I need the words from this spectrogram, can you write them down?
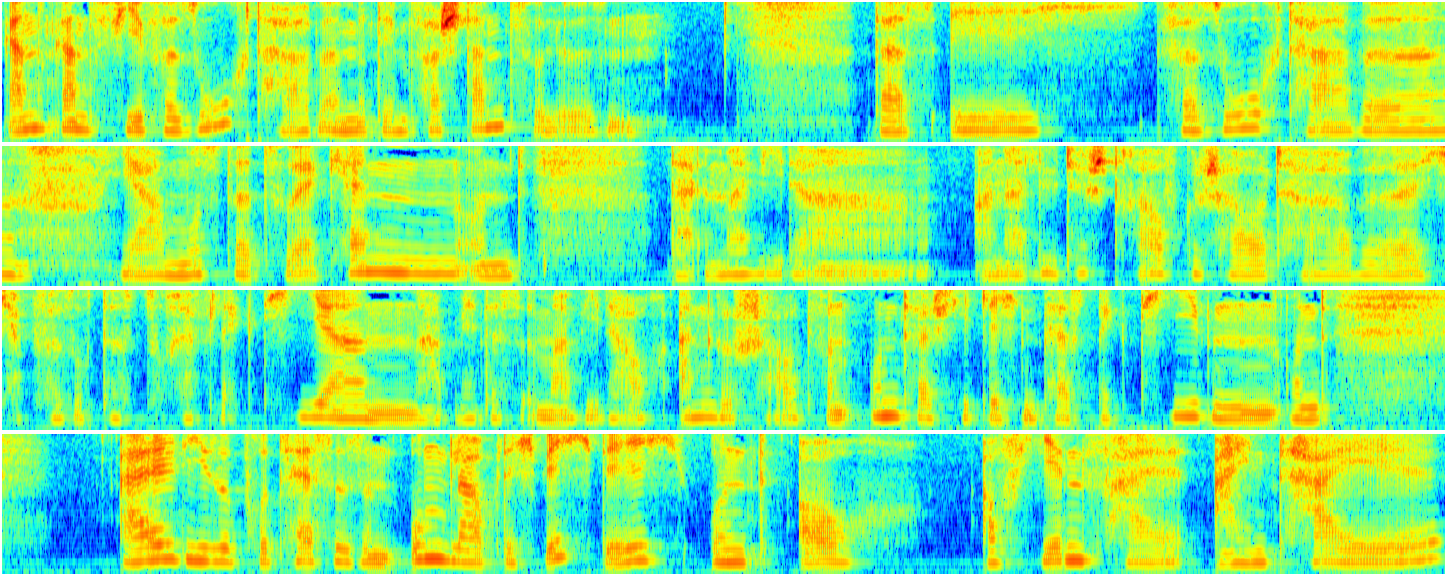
ganz, ganz viel versucht habe, mit dem Verstand zu lösen. Dass ich versucht habe, ja, Muster zu erkennen und da immer wieder analytisch drauf geschaut habe. Ich habe versucht, das zu reflektieren, habe mir das immer wieder auch angeschaut von unterschiedlichen Perspektiven und all diese Prozesse sind unglaublich wichtig und auch auf jeden Fall ein Teil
